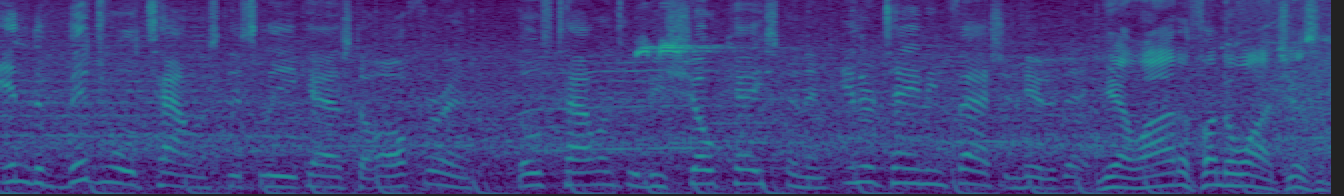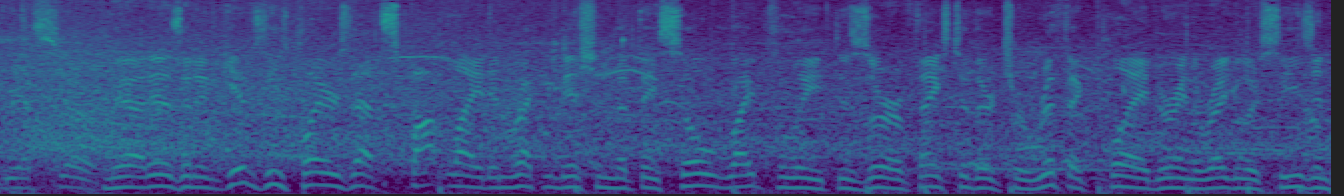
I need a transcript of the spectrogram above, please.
individual talents this league has to offer, and those talents will be showcased in an entertaining fashion here today. Yeah, a lot of fun to watch, isn't it? Yes, sir. Yeah, it is, and it gives these players that spotlight and recognition that they so rightfully deserve, thanks to their terrific play during the regular season,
